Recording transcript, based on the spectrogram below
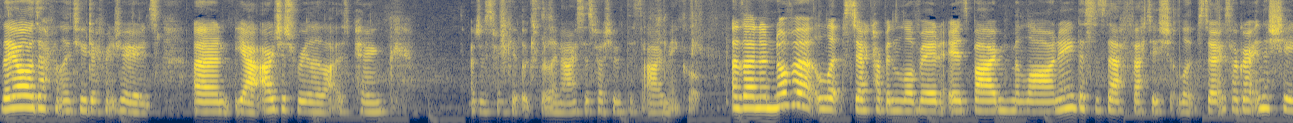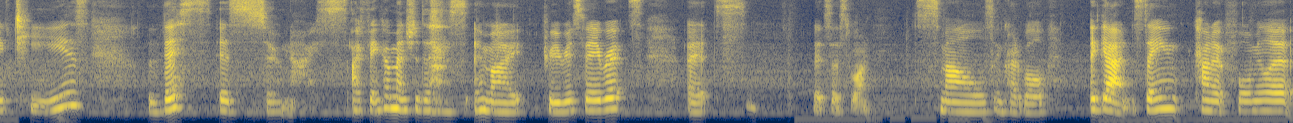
they are definitely two different shades. And yeah, I just really like this pink. I just think it looks really nice, especially with this eye makeup. And then another lipstick I've been loving is by Milani. This is their Fetish lipstick. So I got it in the shade Tease. This is so nice. I think I mentioned this in my previous favourites. It's, it's this one. smells incredible. Again, same kind of formula.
